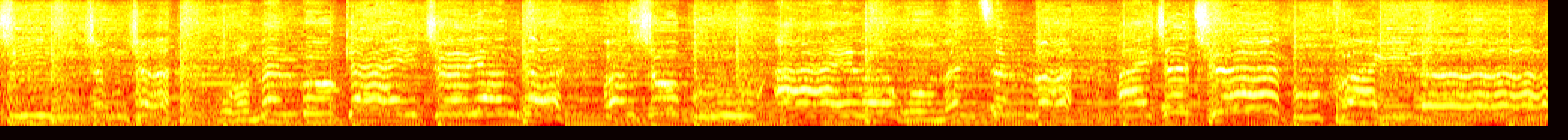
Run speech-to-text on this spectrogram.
竞争者，我们不该这样的放手不爱了，我们怎么爱着却不快乐？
